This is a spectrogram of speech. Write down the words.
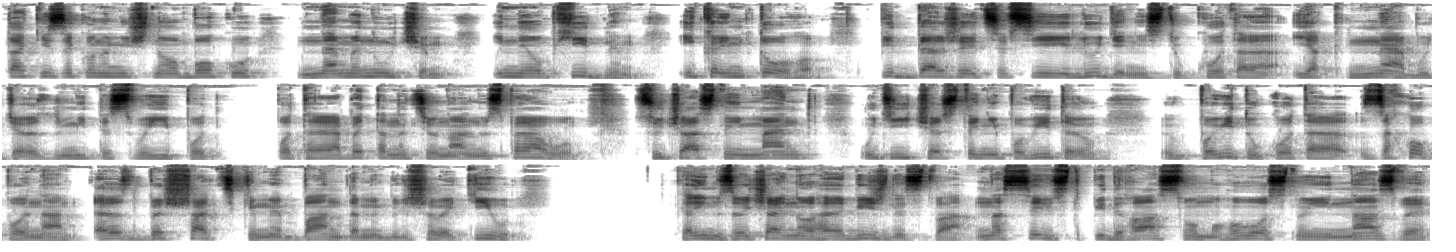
так і з економічного боку неминучим і необхідним. І крім того, піддержується всією людяністю, котра як-небудь розуміти свої по- Потреби та національну справу. Сучасний мент у тій частині повітру, повіту, котра захоплена розбишацькими бандами більшовиків, Крім звичайного грабіжництва, насильств під гаслом голосної назви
